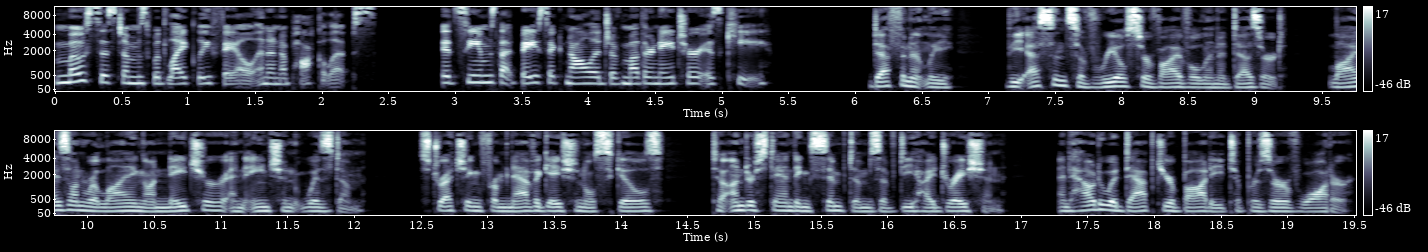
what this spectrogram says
most systems would likely fail in an apocalypse. It seems that basic knowledge of Mother Nature is key. Definitely, the essence of real survival in a desert lies on relying on nature and ancient wisdom stretching from navigational skills to understanding symptoms of dehydration and how to adapt your body to preserve water.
